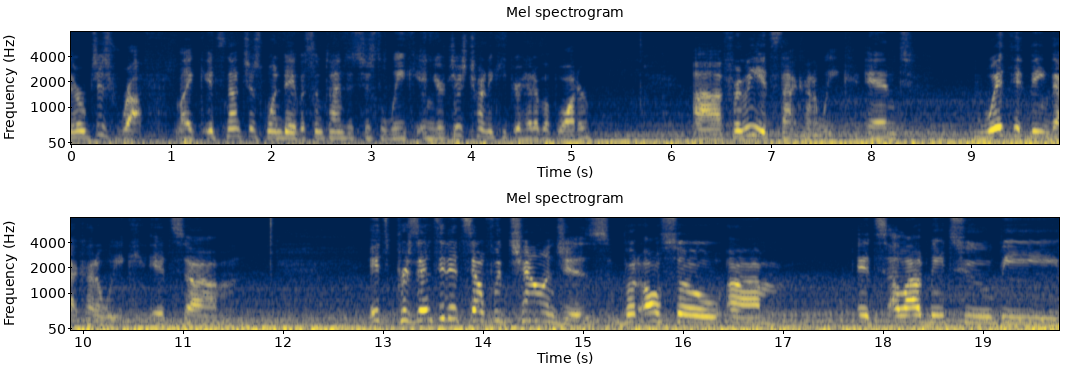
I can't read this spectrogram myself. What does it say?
they're just rough. Like it's not just one day, but sometimes it's just a week, and you're just trying to keep your head above water. Uh, for me, it's that kind of week, and with it being that kind of week, it's um, it's presented itself with challenges, but also um, it's allowed me to be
